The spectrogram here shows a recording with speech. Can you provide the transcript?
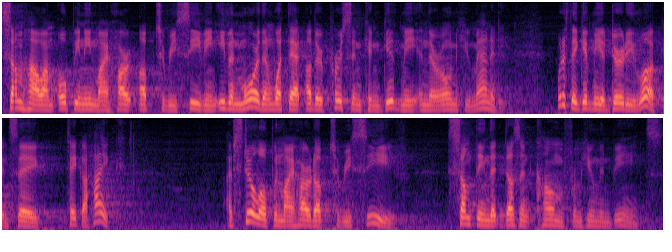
somehow I'm opening my heart up to receiving even more than what that other person can give me in their own humanity? What if they give me a dirty look and say, take a hike? I've still opened my heart up to receive something that doesn't come from human beings.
